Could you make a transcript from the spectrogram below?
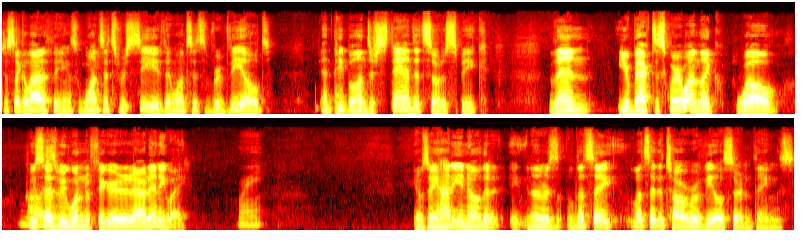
just like a lot of things, once it's received and once it's revealed and people understand it, so to speak, then you're back to square one. Like, well, who Well, says we wouldn't have figured it out anyway? Right. You know what I'm saying? How do you know that? It, in other words, let's say let's say the Torah reveals certain things.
